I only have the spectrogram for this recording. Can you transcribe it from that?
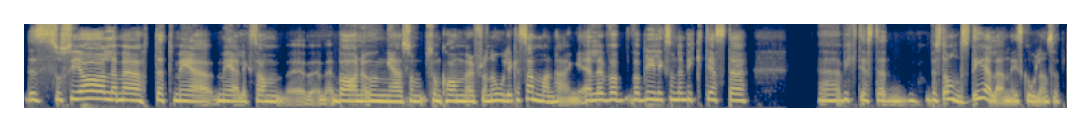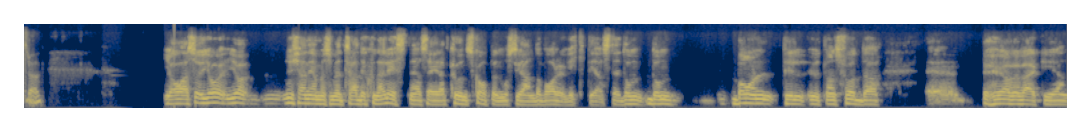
det sociala mötet med, med liksom eh, barn och unga som, som kommer från olika sammanhang? Eller vad, vad blir liksom den viktigaste, eh, viktigaste beståndsdelen i skolans uppdrag? Ja, alltså jag, jag, nu känner jag mig som en traditionalist när jag säger att kunskapen måste ju ändå vara det viktigaste. De, de barn till utlandsfödda eh, behöver verkligen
